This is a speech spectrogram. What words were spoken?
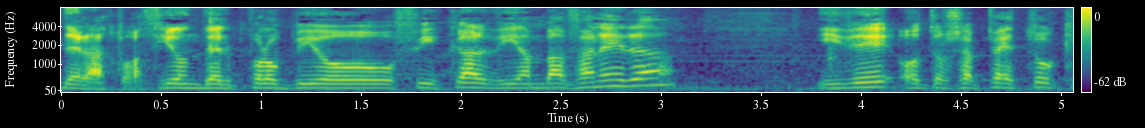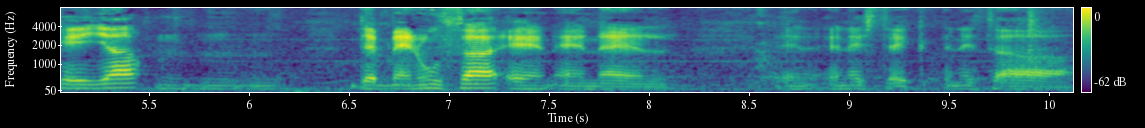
de la actuación del propio fiscal Díaz Manzanera y de otros aspectos que ella mm, desmenuza en, en, el, en, este, en esta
